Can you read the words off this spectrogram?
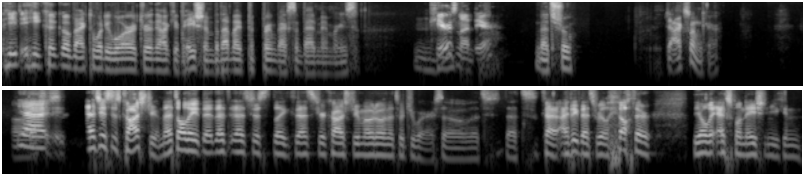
He he could go back to what he wore during the occupation, but that might bring back some bad memories. Mhm. Kira's not there. That's true. Dax wouldn't care. Uh, yeah, just- that's just his costume. That's all they. That, that that's just like that's your costume, moto and that's what you wear. So that's that's kind. Of, I think that's really all their, the only explanation you can.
